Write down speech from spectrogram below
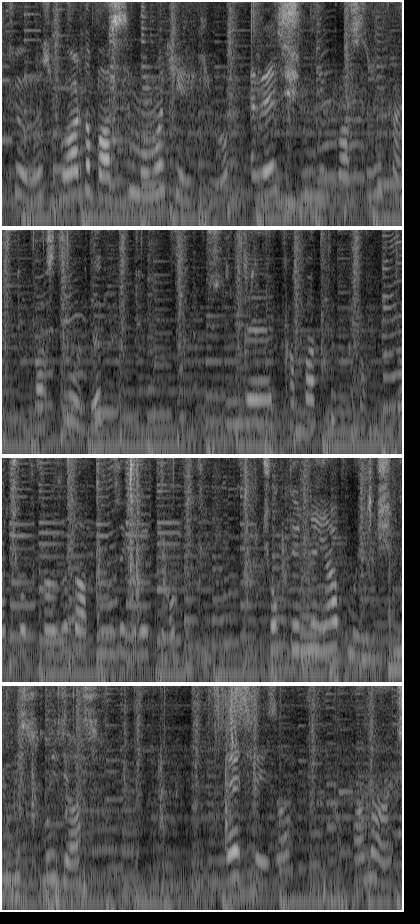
kapatıyoruz. Bu arada bastırmamak gerekiyor. Evet şimdi bastırdık. Bastırmadık. Üstünde kapattık toprakla. Çok fazla da atmamıza gerek yok. Çok derine yapmayın. Şimdi biz sulayacağız. Evet Feyza. Kapağını aç.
